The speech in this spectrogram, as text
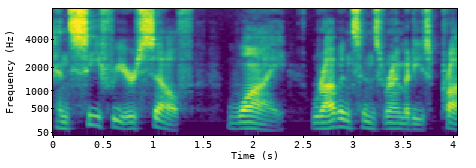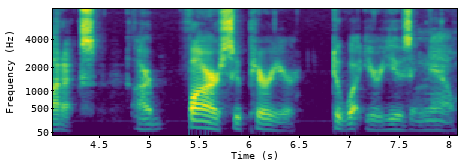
and see for yourself why Robinson's Remedies products are far superior to what you're using now.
